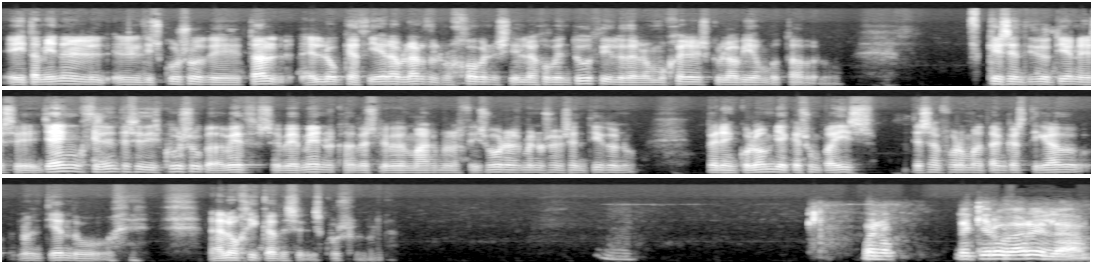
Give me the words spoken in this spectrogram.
Y también el, el, discurso de tal, él lo que hacía era hablar de los jóvenes y de la juventud y de las mujeres que lo habían votado. ¿Qué sentido tiene ese? Ya en Occidente ese discurso cada vez se ve menos, cada vez se le ve más las fisuras, menos el sentido, ¿no? Pero en Colombia, que es un país de esa forma tan castigado, no entiendo la lógica de ese discurso, ¿verdad? Bueno, le quiero dar el ah,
